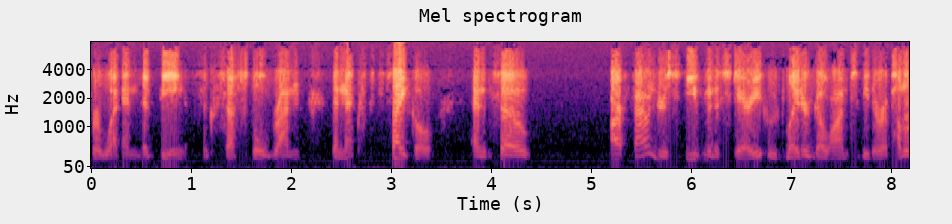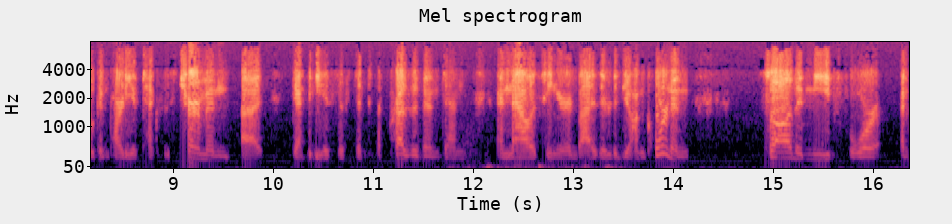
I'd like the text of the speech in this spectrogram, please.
for what ended up being a successful run the next cycle. And so our founder, Steve Munisteri, who would later go on to be the Republican Party of Texas chairman, uh, deputy assistant to the president, and, and now a senior advisor to John Cornyn, saw the need for an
